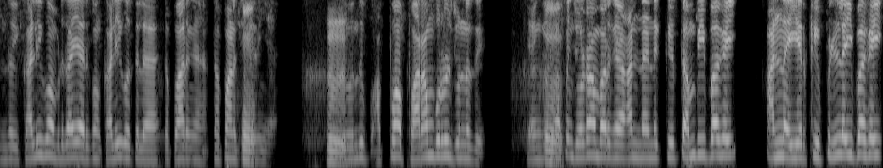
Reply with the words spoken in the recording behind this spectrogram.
இந்த கலியுகம் அப்படிதாயா இருக்கும். கலியுகத்துல இங்க பாருங்க தப்பா நினைச்சுக்காதீங்க. இது வந்து அப்பா பரம்பொருள் சொன்னது. எங்க அப்பன் சொல்றான் பாருங்க அண்ணனுக்கு தம்பி பகை அன்னையர்க்கு பிள்ளை பகை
